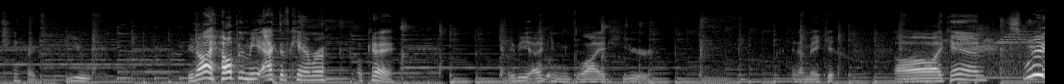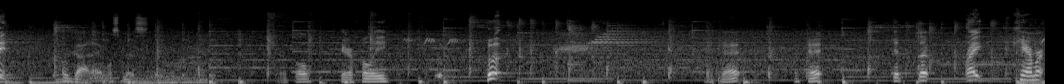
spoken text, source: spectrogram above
change my view. You're not helping me, active camera. Okay. Maybe I can glide here. Can I make it? Oh, I can. Sweet! Oh god, I almost missed. Careful. Carefully. Okay. Okay. Get the right camera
